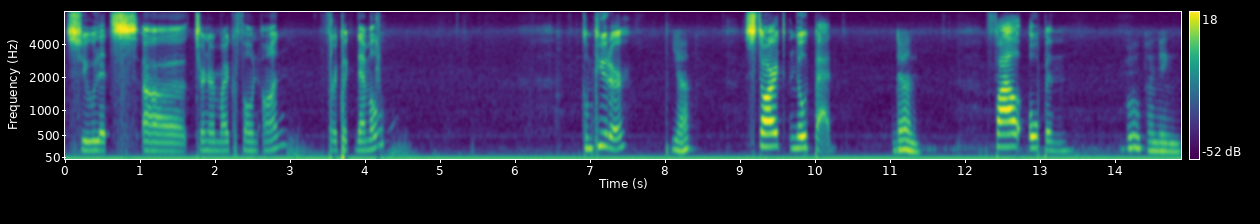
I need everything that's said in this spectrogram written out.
So let's uh, turn our microphone on for a quick demo. Computer, Yep. start notepad. Done. File open. Opening.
